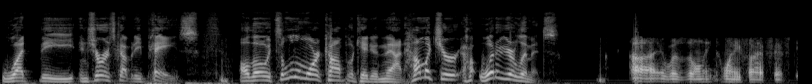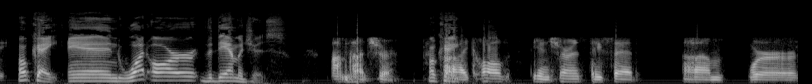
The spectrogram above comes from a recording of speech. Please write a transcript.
what the insurance company pays. Although it's a little more complicated than that. How much your what are your limits? Uh, it was only twenty five fifty. Okay, and what are the damages? I'm not sure. Okay. Uh, I called the insurance. They said um, we're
